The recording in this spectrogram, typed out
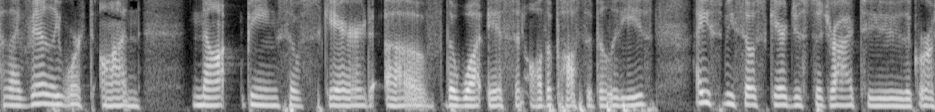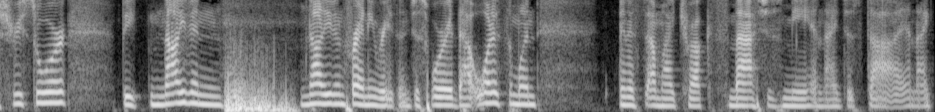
Because I've really worked on not being so scared of the what ifs and all the possibilities. I used to be so scared just to drive to the grocery store, be not even not even for any reason, just worried that what if someone in a semi truck smashes me and I just die and I,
